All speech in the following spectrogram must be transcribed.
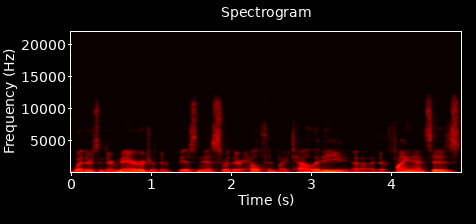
whether it's in their marriage or their business or their health and vitality, uh, their finances.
